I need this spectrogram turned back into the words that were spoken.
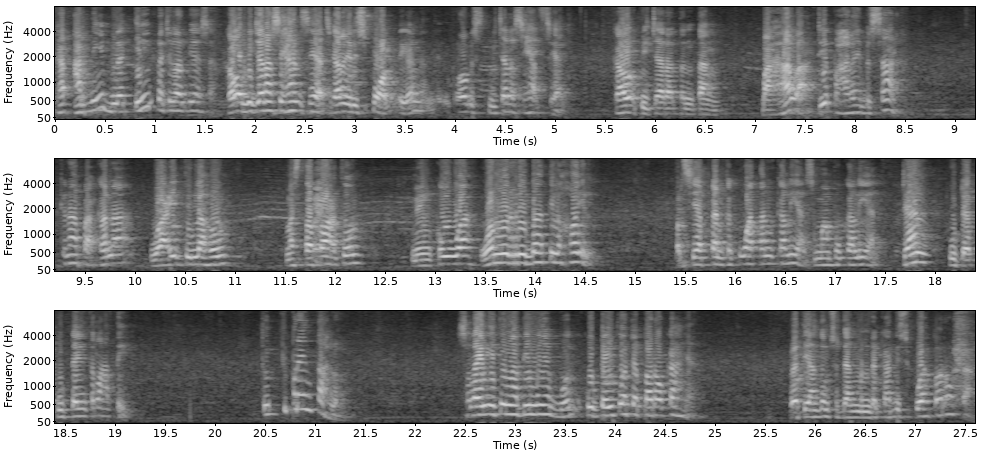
Artinya ini belajar luar biasa. Kalau bicara sehat-sehat, sekarang jadi sport, ya kan? Kalau bicara sehat-sehat. Kalau bicara tentang pahala, dia pahalanya besar. Kenapa? Karena wa itulahum mastata'tum min wa min ribatil khail persiapkan kekuatan kalian semampu kalian. Dan kuda-kuda yang terlatih. Itu, itu perintah loh. Selain itu Nabi menyebut kuda itu ada barokahnya. Berarti antum sedang mendekati sebuah barokah.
